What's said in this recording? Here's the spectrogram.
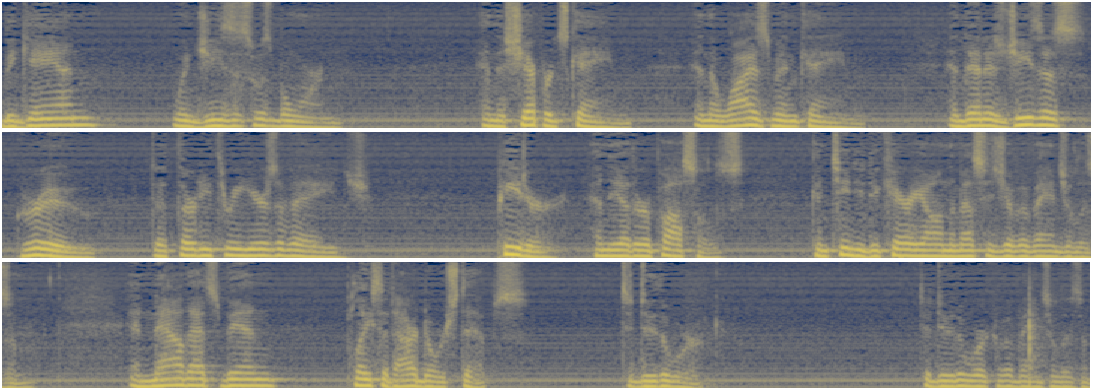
began when Jesus was born, and the shepherds came, and the wise men came. And then as Jesus grew to 33 years of age, Peter and the other apostles continued to carry on the message of evangelism. And now that's been placed at our doorsteps to do the work, to do the work of evangelism.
